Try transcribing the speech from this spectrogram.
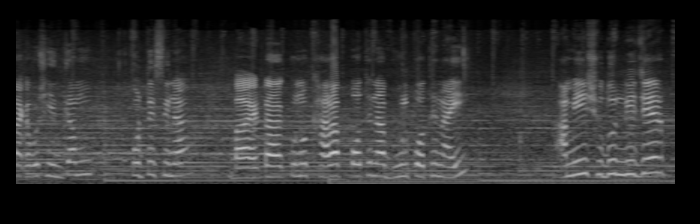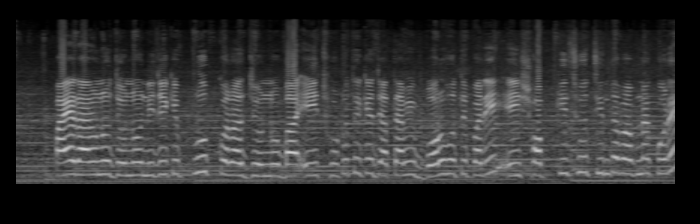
টাকা পয়সা ইনকাম করতেছি না বা এটা কোনো খারাপ পথে না, ভুল পথে নাই। আমি শুধু নিজের পায়ে দাঁড়ানোর জন্য, নিজেকে প্রুভ করার জন্য বা এই ছোট থেকে যাতে আমি বড় হতে পারি, এই সব কিছু চিন্তা ভাবনা করে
